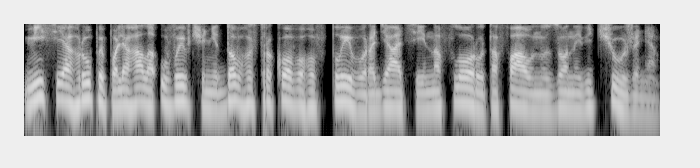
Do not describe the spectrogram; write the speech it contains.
Місія групи полягала у вивченні довгострокового впливу радіації на флору та фауну зони відчуження.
